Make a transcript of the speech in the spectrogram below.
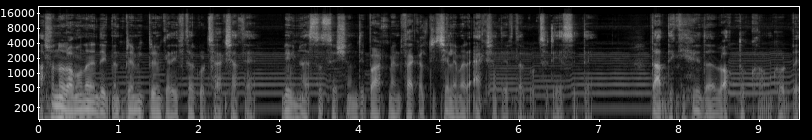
আসন্ন রমাদানে দেখবেন প্রেমিক প্রেমিকারা ইফতার করছে একসাথে। বিভিন্ন অ্যাসোসিয়েশন ডিপার্টমেন্ট ফ্যাকাল্টি ছেলেমেয়েরা একসাথে ইফতার করছে টিএসসিতে। তার দিকে হৃদয়ের রক্তক্ষরণ ঘটবে।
